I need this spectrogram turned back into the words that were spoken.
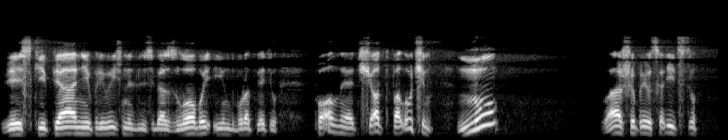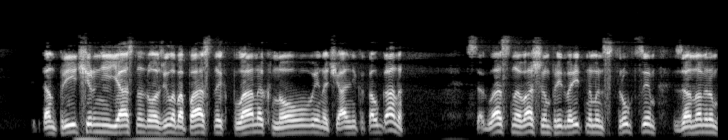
Весь кипя непривычной для себя злобой, Индбур ответил, «Полный отчет получен. Ну, ваше превосходительство». Капитан Притчер неясно доложил об опасных планах нового начальника Колгана. Согласно вашим предварительным инструкциям, за номером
